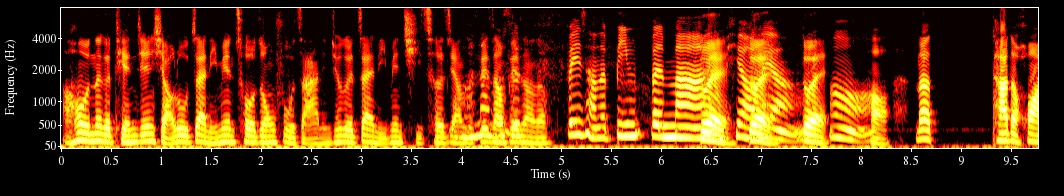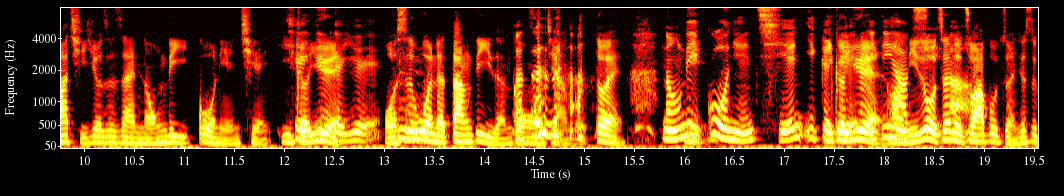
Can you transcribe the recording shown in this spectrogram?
然后那个田间小路在里面错综复杂，你就可以在里面骑车，这样子非常非常的非常的缤纷吗？对，漂亮，对，嗯，好，那它的花期就是在农历过年前一个月。一个月，我是问了当地人跟我讲的，对，农历过年前一个一个月，一定要。你如果真的抓不准，就是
